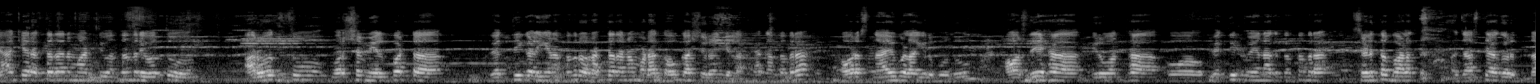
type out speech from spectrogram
ಯಾಕೆ ರಕ್ತದಾನ ಮಾಡ್ತೀವಿ ಅಂತಂದ್ರೆ ಇವತ್ತು ಅರವತ್ತು ವರ್ಷ ಮೇಲ್ಪಟ್ಟ ವ್ಯಕ್ತಿಗಳಿಗೆ ಏನಂತಂದ್ರೆ ರಕ್ತದಾನ ಮಾಡಕ್ ಅವಕಾಶ ಇರೋಂಗಿಲ್ಲ. ಯಾಕಂತಂದ್ರ ಅವರ ಸ್ನಾಯುಗಳಾಗಿರ್ಬೋದು, ಅವ್ರ ದೇಹ ಇರುವಂತ ವ್ಯಕ್ತಿತ್ವ ಏನಾಗುತ್ತೆ ಅಂತಂದ್ರೆ ಸೆಳೆತ ಬಹಳ ಜಾಸ್ತಿ ಆಗಿರೋದ್ರಿಂದ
